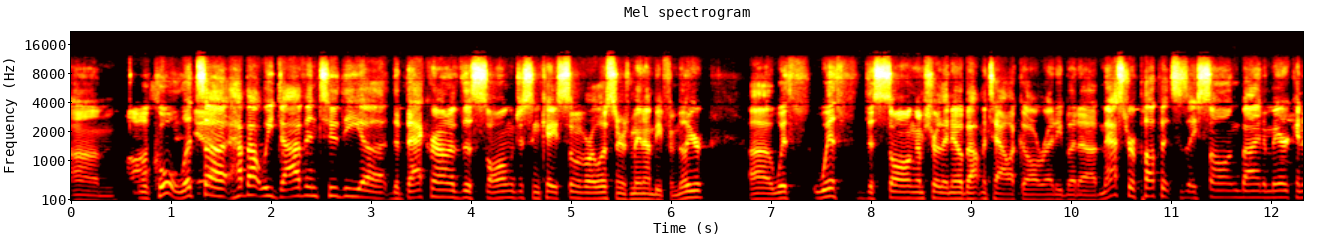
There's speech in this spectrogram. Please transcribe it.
Um, well, cool. Let's yeah. uh, how about we dive into the uh, the background of this song, just in case some of our listeners may not be familiar uh, with with the song. I'm sure they know about Metallica already, but uh, "Master of Puppets" is a song by an American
